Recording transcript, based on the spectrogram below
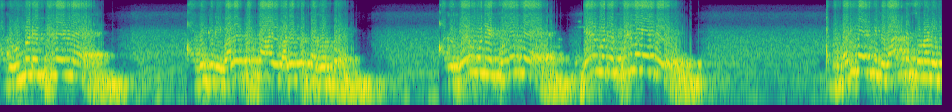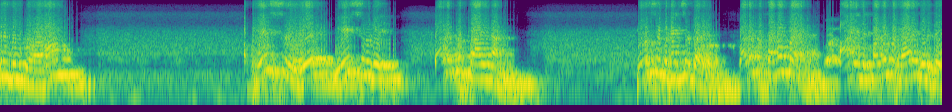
அது உன்னுடைய பிள்ளை இல்ல அதுக்கு நீ வளர்ப்பு தாய் வளர்ப்பு தகுப்ப அது தேவனுடைய குழந்தை தேவனுடைய பிள்ளை அது. அப்ப மறுநாள் நீங்க வார்த்தை சொன்ன எப்படி இருந்திருக்கோம்? இயேசு இயேசுடைய வளர்ப்பு தாய் நான். யோசிப்பு நினைச்சிருப்பாரு வளர்ப்பு தகப்பன். ஆனா இந்த தகப்பன் யாருக்கு இருக்கு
